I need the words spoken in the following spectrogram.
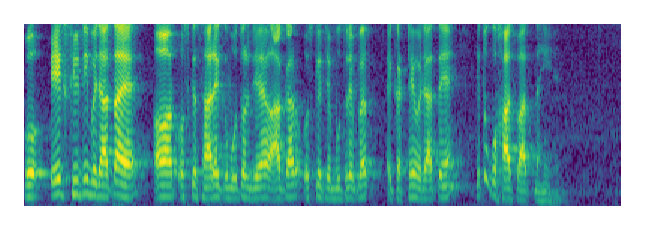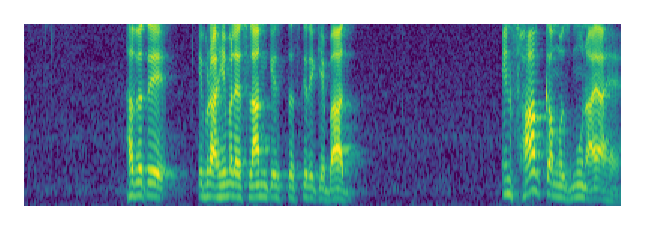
وہ ایک سیٹی بجاتا ہے اور اس کے سارے کبوتر جو ہے آ کر اس کے چبوترے پر اکٹھے ہو جاتے ہیں۔ یہ تو کوئی خاص بات نہیں ہے۔ حضرت ابراہیم علیہ السلام کے اس تذکرے کے بعد انفاق کا مضمون آیا ہے۔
